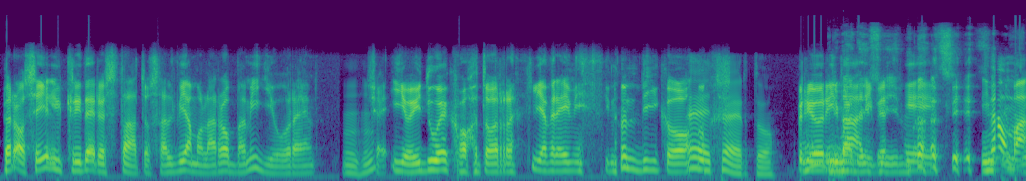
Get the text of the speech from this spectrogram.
Però se il criterio è stato salviamo la roba migliore, Mhm. cioè io i due Kotor li avrei messi, non dico Eh, certo. prioritari perché... Sì, No, ma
